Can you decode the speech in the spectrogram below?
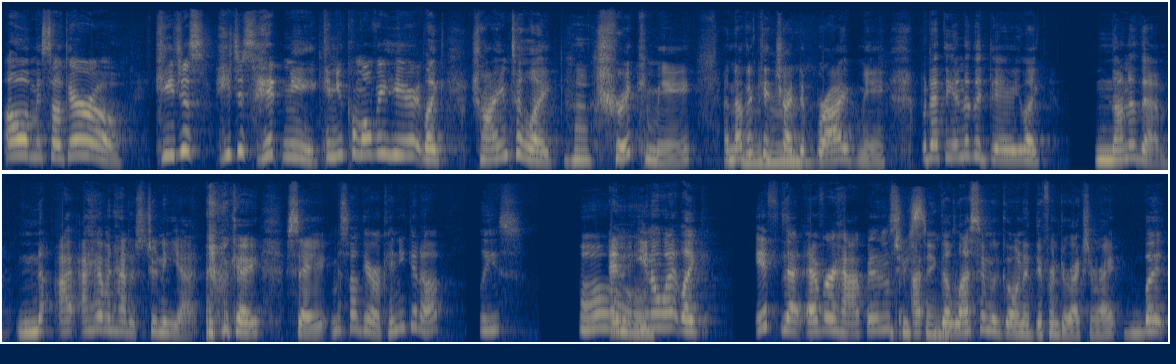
"Oh, Miss Salguero, he just he just hit me. Can you come over here?" Like trying to like trick me. Another mm-hmm. kid tried to bribe me. But at the end of the day, like none of them. No, I, I haven't had a student yet. Okay, say, Miss Salguero can you get up, please? Oh, and you know what? Like if that ever happens, I, the lesson would go in a different direction, right? But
